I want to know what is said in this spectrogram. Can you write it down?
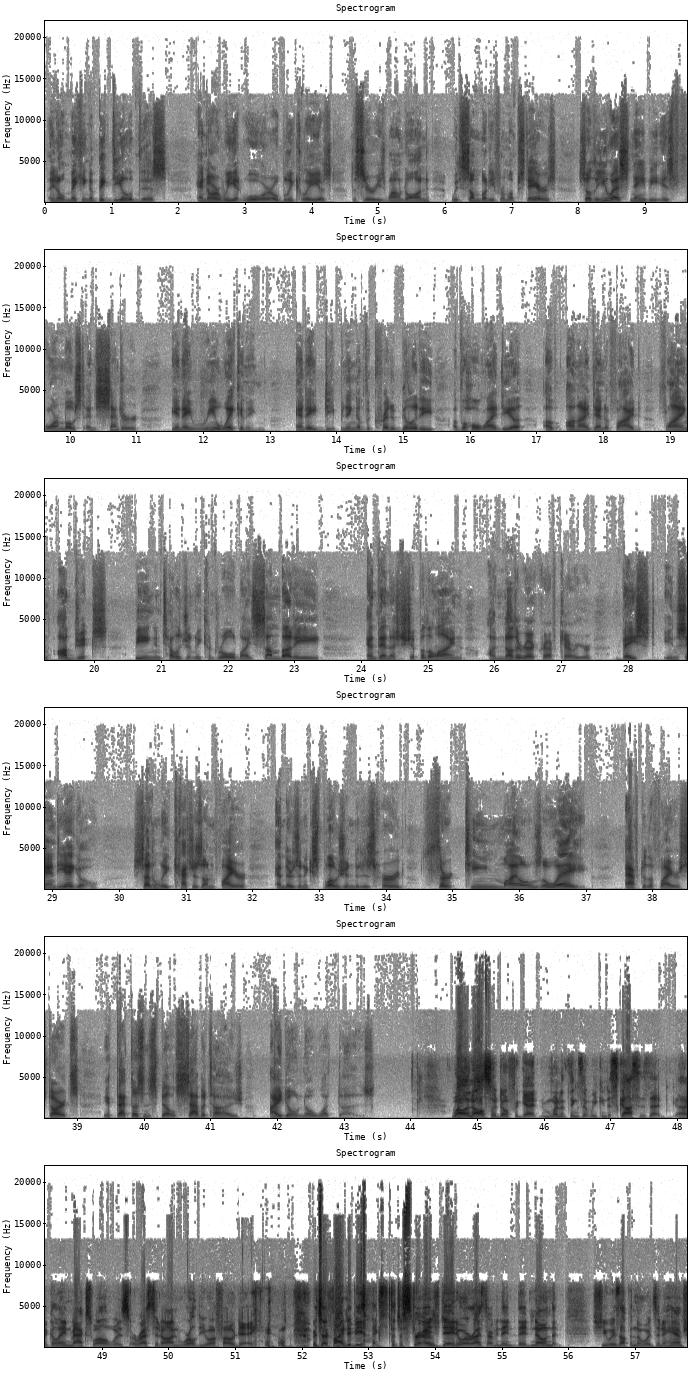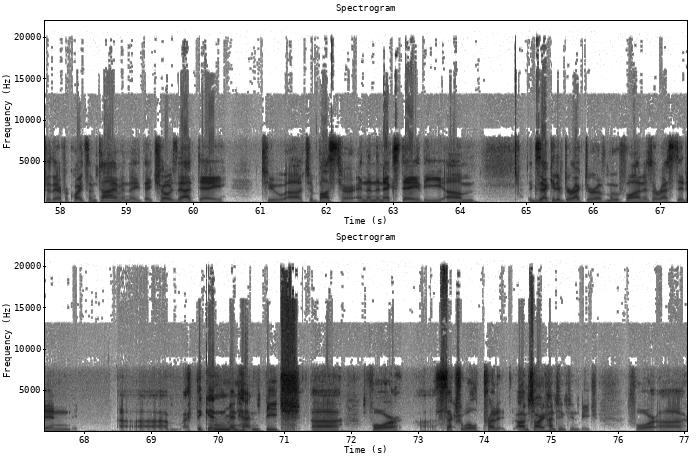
you know, making a big deal of this. And are we at war, obliquely, as the series wound on, with somebody from upstairs? So the U.S. Navy is foremost and center in a reawakening and a deepening of the credibility of the whole idea of unidentified flying objects being intelligently controlled by somebody and then a ship of the line, another aircraft carrier based in San Diego, suddenly catches on fire and there's an explosion that is heard 13 miles away after the fire starts. If that doesn't spell sabotage, I don't know what does. Well, and also don't forget one of the things that we can discuss is that uh, Ghislaine Maxwell was arrested on World UFO Day, which I find to be like such a strange day to arrest her. I mean, they they'd known that she was up in the woods in New Hampshire there for quite some time, and they, they chose that day to uh, to bust her. And then the next day, the um, executive director of MUFON is arrested in, uh, I think, in Manhattan Beach uh, for uh, sexual predator. I'm sorry, Huntington Beach, for uh,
